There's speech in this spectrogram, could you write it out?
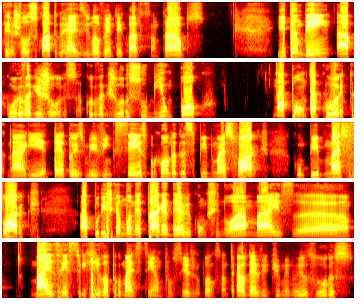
fechou os R$ 4,94. E também a curva de juros. A curva de juros subiu um pouco na ponta curta, na ali até 2026, por conta desse PIB mais forte. Com o PIB mais forte, a política monetária deve continuar mais, uh, mais restritiva por mais tempo, ou seja, o Banco Central deve diminuir os juros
